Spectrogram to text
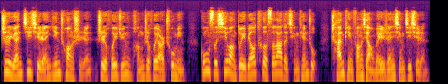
智源机器人因创始人智辉君彭智辉而出名，公司希望对标特斯拉的擎天柱，产品方向为人形机器人。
